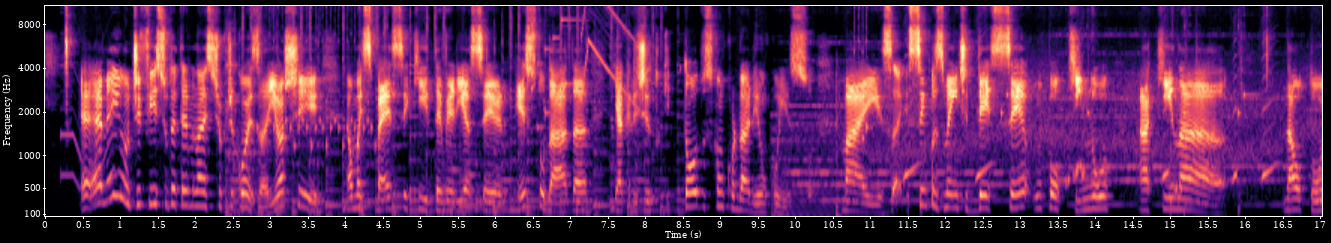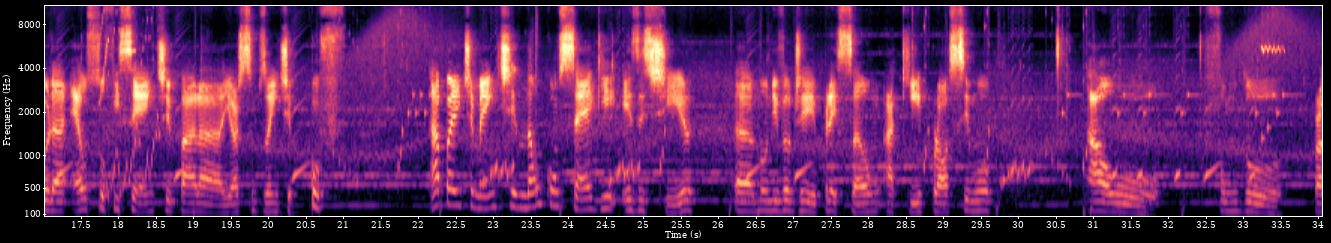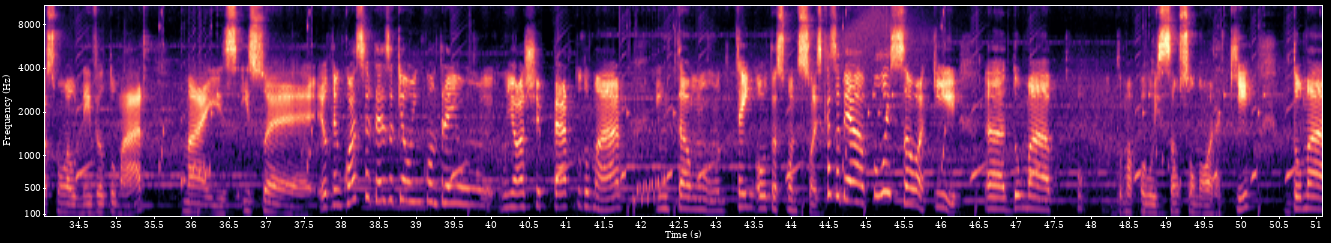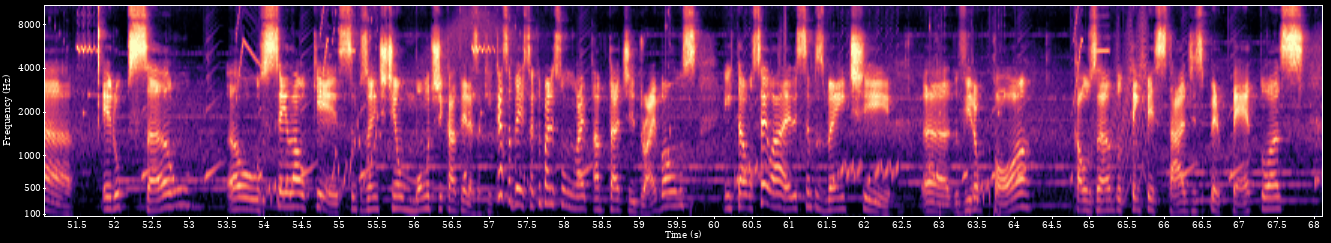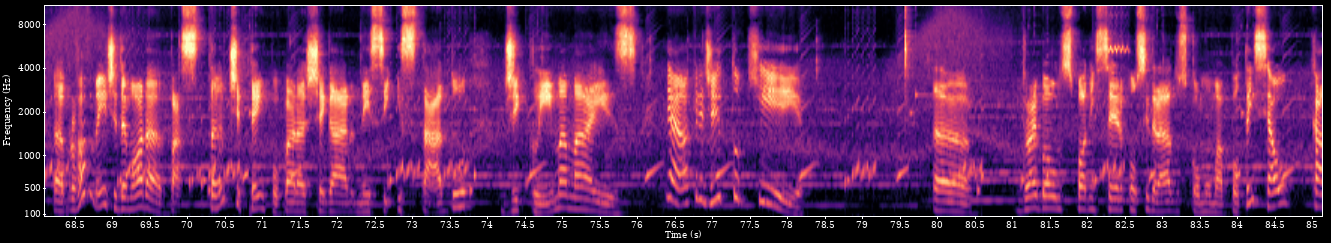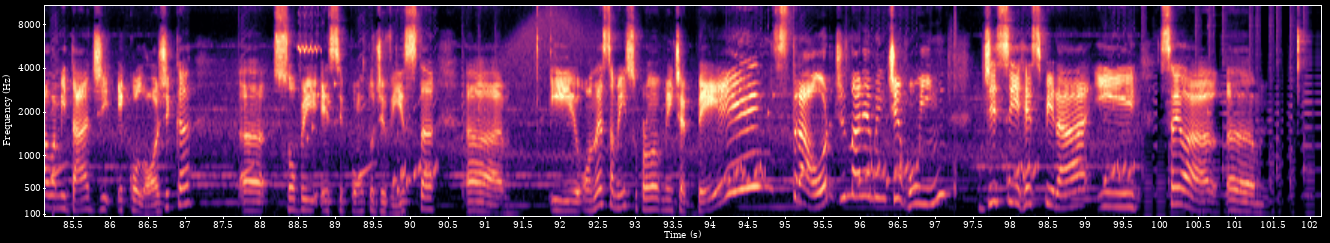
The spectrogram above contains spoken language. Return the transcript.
é, é, meio difícil determinar esse tipo de coisa. Yoshi é uma espécie que deveria ser estudada e acredito que todos concordariam com isso. Mas simplesmente descer um pouquinho aqui na, na altura é o suficiente para Yoshi simplesmente puff. Aparentemente não consegue existir uh, no nível de pressão aqui próximo ao fundo, próximo ao nível do mar. Mas isso é. Eu tenho quase certeza que eu encontrei um, um Yoshi perto do mar, então tem outras condições. Quer saber a poluição aqui uh, de uma. de uma poluição sonora aqui? De uma erupção ou sei lá o que, simplesmente tinha um monte de caveiras aqui. Quer saber? Isso aqui parece um habitat de Dry Bones. Então, sei lá, eles simplesmente uh, viram pó, causando tempestades perpétuas. Uh, provavelmente demora bastante tempo para chegar nesse estado de clima, mas yeah, acredito que uh, dry bones podem ser considerados como uma potencial calamidade ecológica uh, sobre esse ponto de vista. Uh, e honestamente, isso provavelmente é bem extraordinariamente ruim de se respirar e sei lá.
